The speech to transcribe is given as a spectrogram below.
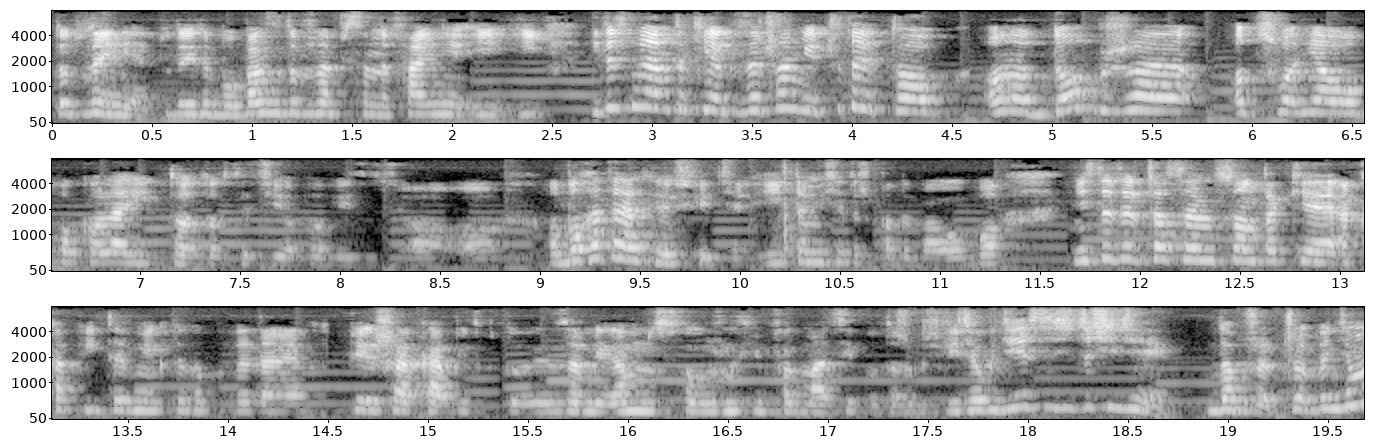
To tutaj nie. Tutaj to było bardzo dobrze napisane, fajnie i, i, i też miałam takie, jak zaczęłam je czytać, to ono dobrze odsłaniało po kolei to, co chcę ci opowiedzieć o, o, o bohaterach i o świecie. I to mi się też podobało, bo niestety czasem są takie akapity w niektórych opowiadaniach. Pierwszy akapit, który zawiera mnóstwo różnych informacji po to, żebyś wiedział, gdzie jesteś i co się dzieje. Dobrze, czy będziemy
